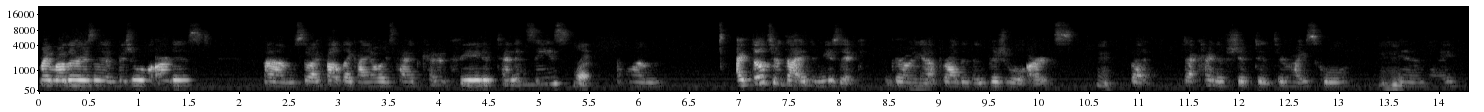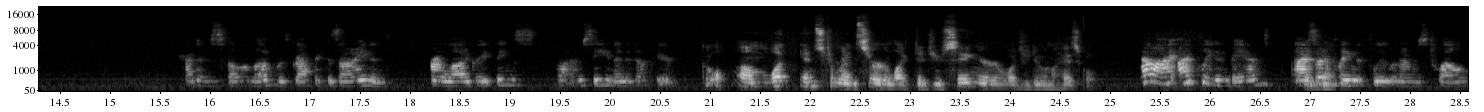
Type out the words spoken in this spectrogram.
My mother is a visual artist, um, so I felt like I always had kind of creative tendencies. Right. Um, I filtered that into music growing up rather than visual arts, Hmm. but that kind of shifted through high school, Mhm. and I kind of just fell in love with graphic design and heard a lot of great things about MC and ended up here. Cool. Um, what instruments or like did you sing or what did you do in high school? No, I, I played in band. I started playing the flute when I was 12,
